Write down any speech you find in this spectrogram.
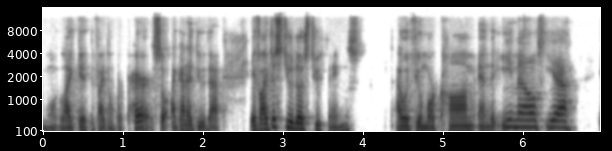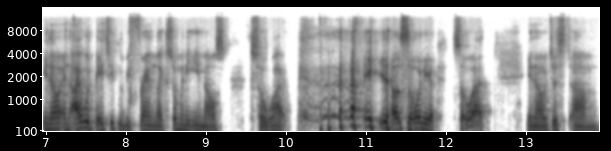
won't like it if I don't prepare. So I got to do that. If I just do those two things, I would feel more calm. And the emails, yeah, you know, and I would basically be framed like so many emails. So what? you know, so many. So what? You know, just um,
